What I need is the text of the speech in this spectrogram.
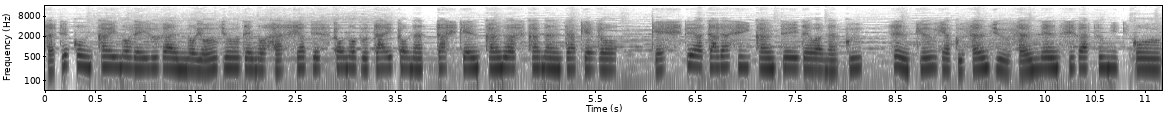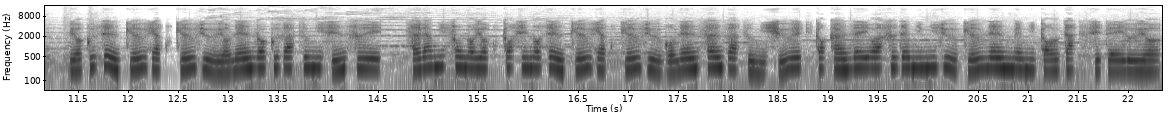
さて今回のレールガンの洋上での発射テストの舞台となった試験艦アスカなんだけど、決して新しい艦艇ではなく、1933年4月に寄港、翌1994年6月に浸水、さらにその翌年の1995年3月に収益と関連はすでに29年目に到達しているよ。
